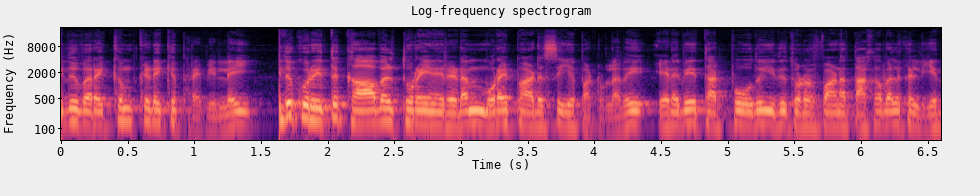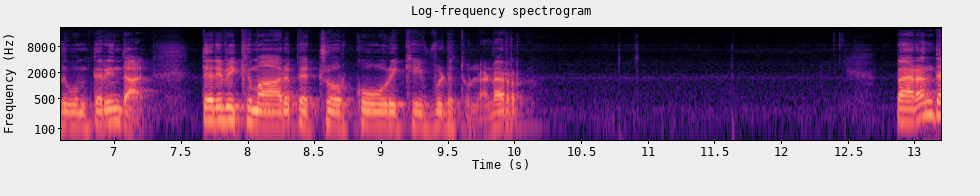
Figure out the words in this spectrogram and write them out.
இதுவரைக்கும் கிடைக்கப்பெறவில்லை. இது குறித்து காவல்துறையினரிடம் முறைப்பாடு செய்யப்பட்டுள்ளது. எனவே தற்போது இது தொடர்பான தகவல்கள் எதுவும் தெரிந்தால் தெரிவிக்குமாறு பெற்றோர் கோரிக்கை விடுத்துள்ளனர். பரந்த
